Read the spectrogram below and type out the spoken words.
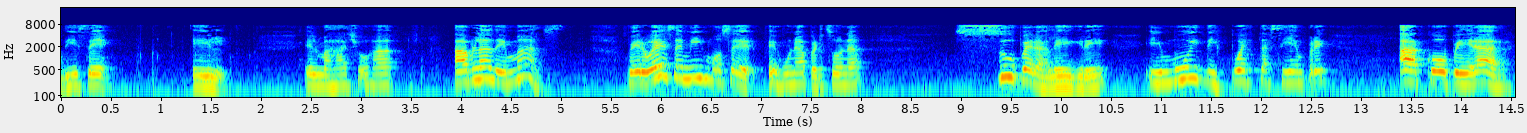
dice el, el Mahacho habla de más. Pero ese mismo ser es una persona súper alegre y muy dispuesta siempre a cooperar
